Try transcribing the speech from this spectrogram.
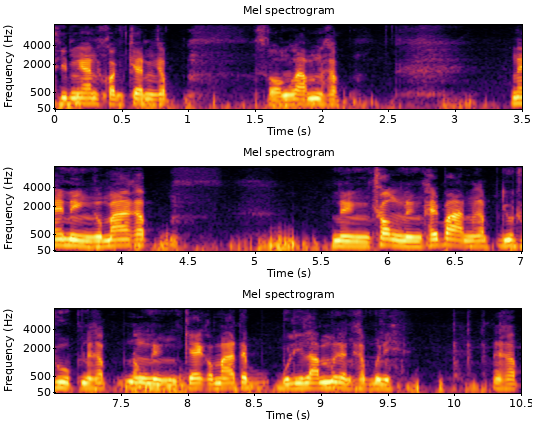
ทีมงานขอนแก่นครับสองลำนะครับ ในหนึ่งก็มาครับหนึ่งช่องหนึ่งไทยบ้านนะครับ YouTube นะครับน้องหนึ่งแกก็มาแต่บุรีรัมย์เหมือนกันครับมือนี้นะครับ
